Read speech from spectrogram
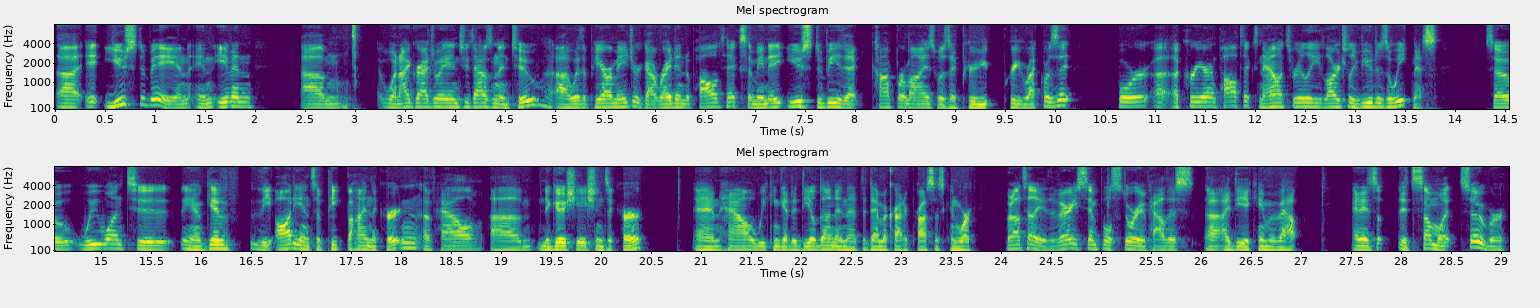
uh, it used to be, and, and even um, when I graduated in 2002 uh, with a PR major, got right into politics. I mean, it used to be that compromise was a pre- prerequisite for a, a career in politics. Now it's really largely viewed as a weakness. So we want to, you know, give the audience a peek behind the curtain of how um, negotiations occur and how we can get a deal done, and that the democratic process can work. But I'll tell you the very simple story of how this uh, idea came about, and it's it's somewhat sober.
